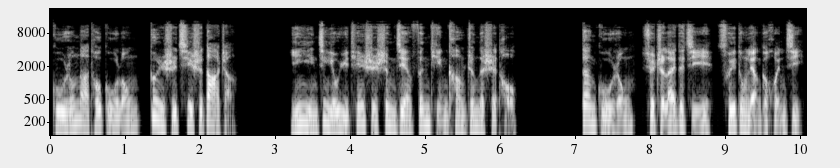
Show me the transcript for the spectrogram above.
古荣那头古龙顿时气势大涨，隐隐竟有与天使圣剑分庭抗争的势头。但古荣却只来得及催动两个魂技，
